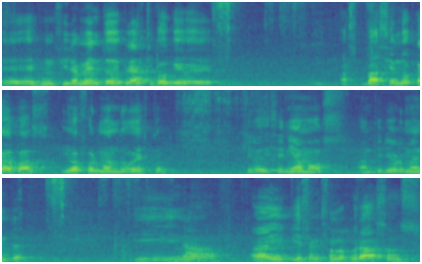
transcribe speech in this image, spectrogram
eh, es un filamento de plástico que va haciendo capas y va formando esto que lo diseñamos anteriormente. Y nada, hay piezas que son los brazos,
